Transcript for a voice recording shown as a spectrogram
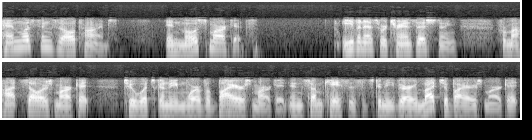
10 listings at all times in most markets, even as we're transitioning from a hot seller's market to what's going to be more of a buyer's market. In some cases, it's going to be very much a buyer's market,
